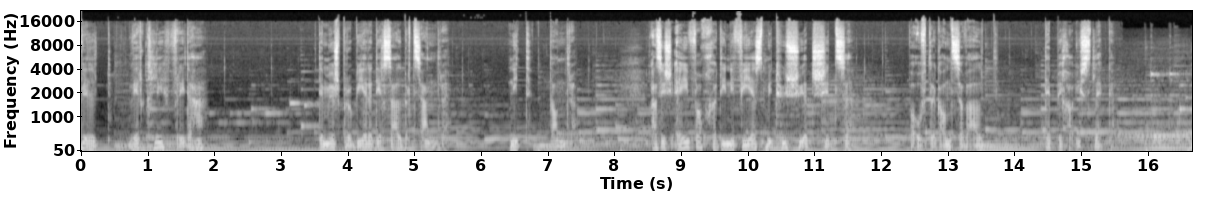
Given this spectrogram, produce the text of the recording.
willst wirklich Frieden haben, dann musst du probieren, dich selber zu ändern, nicht die anderen. Es ist einfacher, deine Füße mit Hausschuhen zu schützen, die auf der ganzen Welt Teppich auslegen kann.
